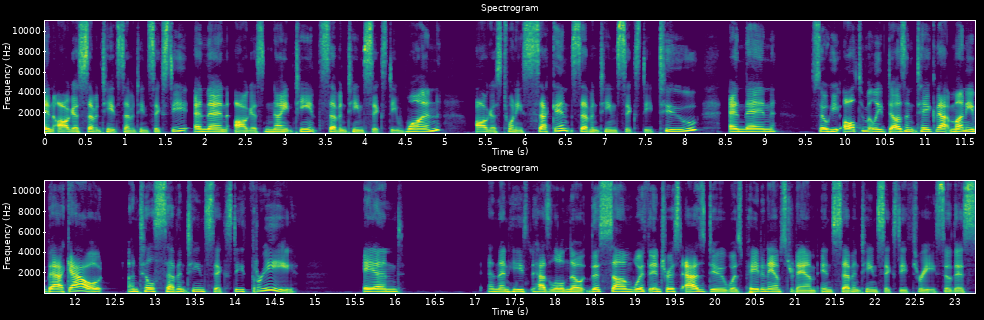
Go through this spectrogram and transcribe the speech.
in august 17th 1760 and then august 19th 1761 august 22nd 1762 and then so he ultimately doesn't take that money back out until 1763 and and then he has a little note this sum with interest as due was paid in Amsterdam in 1763. So this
